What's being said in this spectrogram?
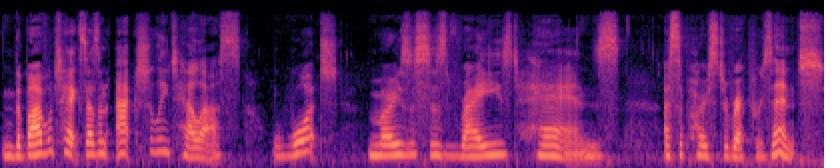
The Bible text doesn't actually tell us what Moses' raised hands are supposed to represent.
